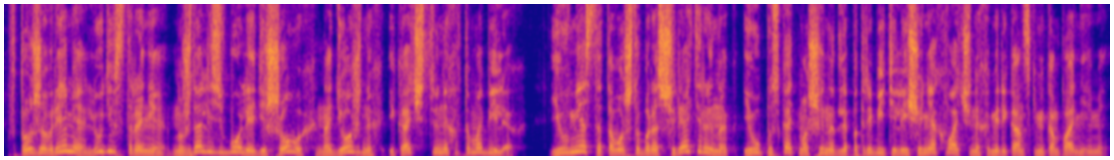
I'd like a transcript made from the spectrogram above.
В то же время люди в стране нуждались в более дешевых, надежных и качественных автомобилях. И вместо того, чтобы расширять рынок и выпускать машины для потребителей еще не охваченных американскими компаниями,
